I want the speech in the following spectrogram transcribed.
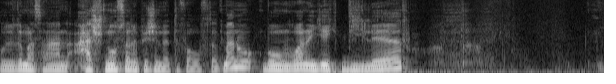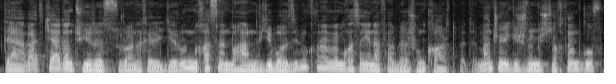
حدود مثلا 8 9 سال پیش این اتفاق افتاد. منو به عنوان یک دیلر دعوت کردن توی رستوران خیلی گرون. می‌خواستن با همدیگه بازی بکنن و می‌خواستن یه نفر بهشون کارت بده. من چون یکیشون رو میشناختم گفت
